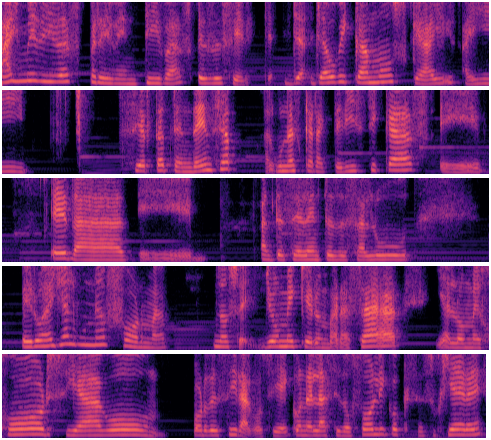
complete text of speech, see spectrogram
hay medidas preventivas, es decir, ya, ubicamos que hay, hay, cierta tendencia, algunas características, eh, edad, eh, antecedentes de salud, pero hay alguna forma, no sé, yo me quiero embarazar y a lo mejor si hago, por decir algo, si con el ácido fólico que se sugiere,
